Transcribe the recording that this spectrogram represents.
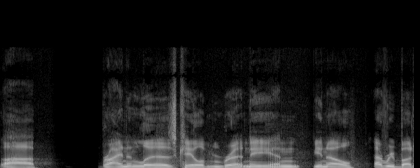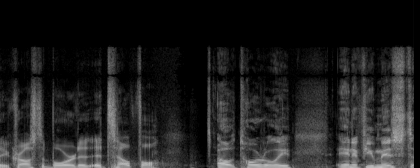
uh, Brian and Liz, Caleb and Brittany, and you know everybody across the board, it, it's helpful. Oh, totally. And if you missed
